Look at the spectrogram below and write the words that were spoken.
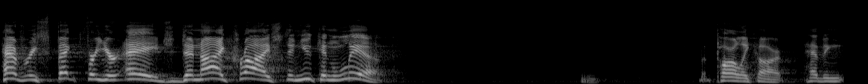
have respect for your age, deny Christ, and you can live. Hmm. But Polycarp, having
